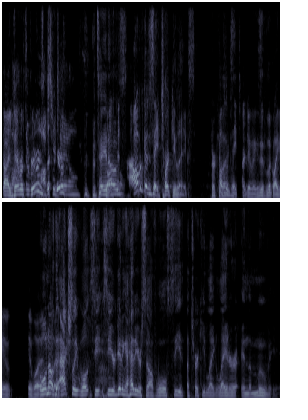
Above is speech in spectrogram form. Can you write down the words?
like there was, There there was, lobster there was tails. Potatoes, I was gonna say turkey legs. turkey I was legs. gonna say turkey legs. It looked like it. It was. Well, no, but- the, actually, well, see, see, you're getting ahead of yourself. We'll see a turkey leg later in the movie.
